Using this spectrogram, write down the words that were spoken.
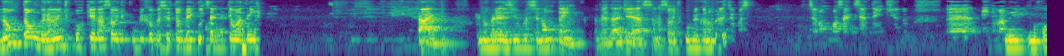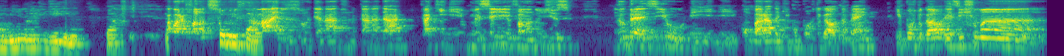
não tão grande, porque na saúde pública você também consegue ter um atendimento que no Brasil você não tem. A verdade é essa. Na saúde pública no Brasil você, não consegue ser atendido é, minimamente, de uma forma minimamente digna. Tá? Agora, falando sobre os salários ordenados no Canadá, aqui eu comecei falando disso. No Brasil, e, e, comparado aqui com Portugal também, em Portugal existe uma,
